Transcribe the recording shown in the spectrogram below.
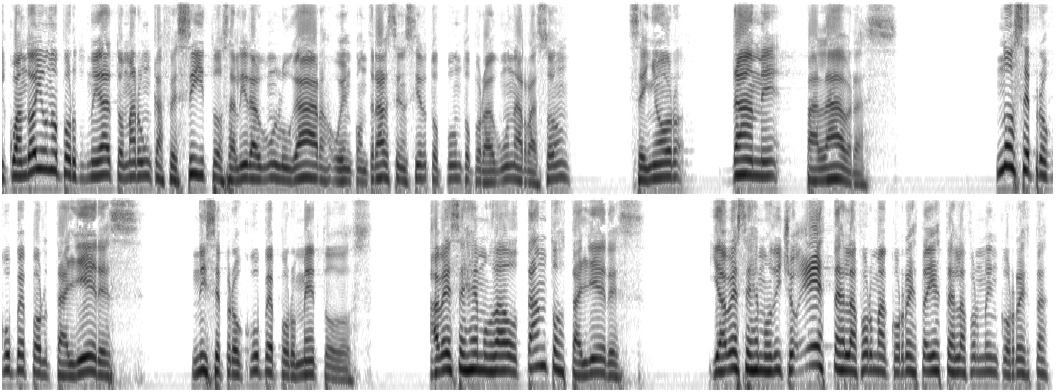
Y cuando hay una oportunidad de tomar un cafecito, salir a algún lugar o encontrarse en cierto punto por alguna razón, Señor, dame palabras. No se preocupe por talleres, ni se preocupe por métodos. A veces hemos dado tantos talleres y a veces hemos dicho, esta es la forma correcta y esta es la forma incorrecta,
